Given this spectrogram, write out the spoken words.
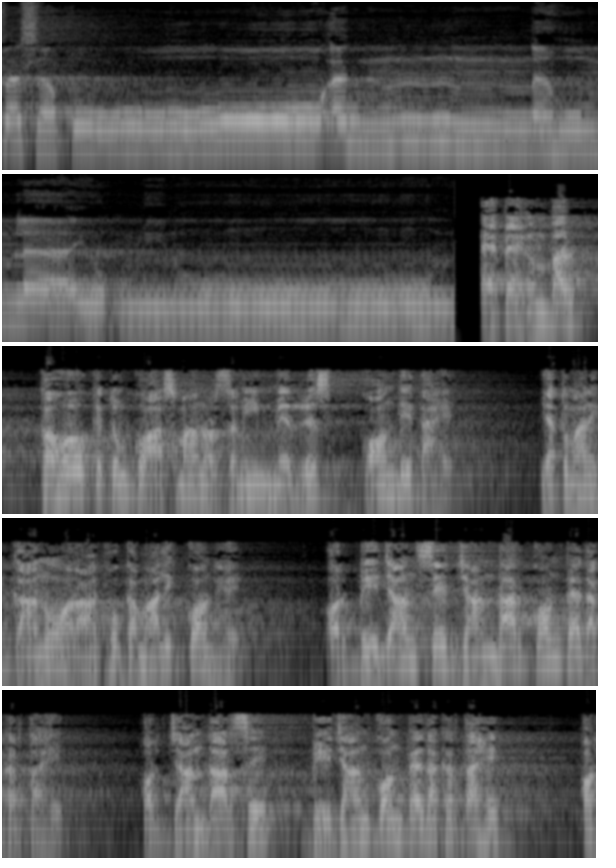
فسقوا أنهم لا يؤمنون. اے پیغمبر، کہو کہ تم کو آسمان اور زمین میں رزق کون دیتا ہے؟ یا تمہارے کانوں اور آنکھوں کا مالک کون ہے؟ اور بے جان سے جاندار کون پیدا کرتا ہے؟ اور جاندار سے بے جان کون پیدا کرتا ہے؟ اور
